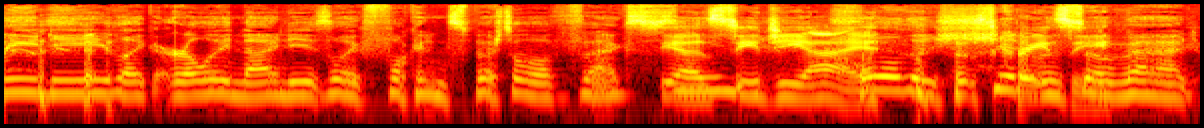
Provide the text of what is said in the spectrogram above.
3D like early '90s like fucking special effects. yeah. CGI. Holy shit! It was so bad.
